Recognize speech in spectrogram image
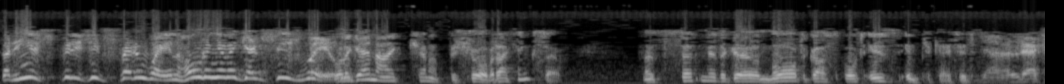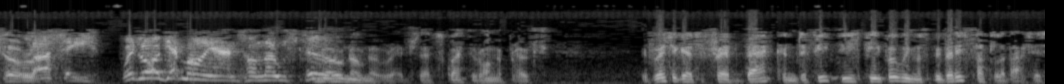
That he has spirited Fred away and holding him against his will? Well, again, I cannot be sure, but I think so. Most certainly the girl Maud Gosport is implicated. The little lassie. Where do I get my hands on those two? No, no, no, Reg. That's quite the wrong approach. If we're to get Fred back and defeat these people, we must be very subtle about it.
